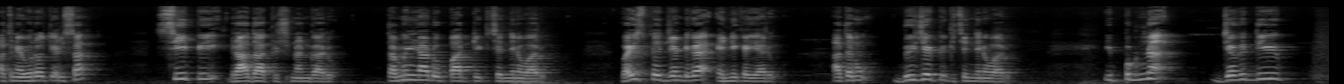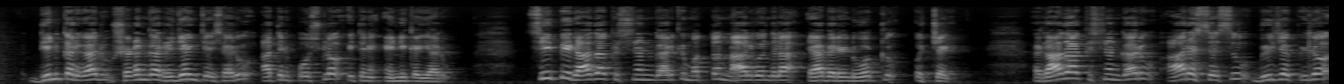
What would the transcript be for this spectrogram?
అతను ఎవరో తెలుసా? సిపి రాధాకృష్ణన్ గారు. తమిళనాడు పార్టీకి చెందినవారు. వైస్ ప్రెసిడెంట్గా ఎన్నికయ్యారు. అతను బీజేపీకి చెందినవారు. ఇప్పుడున్న జగదీప్ దినకర్ గారు సడన్గా రిజైన్ చేశారు. అతని పోస్టులో ఇతను ఎన్నికయ్యారు. సిపి రాధాకృష్ణన్ గారికి మొత్తం నాలుగు వందల యాభై రెండు ఓట్లు వచ్చాయి. రాధాకృష్ణన్ గారు ఆర్ఎస్ఎస్ బీజేపీలో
